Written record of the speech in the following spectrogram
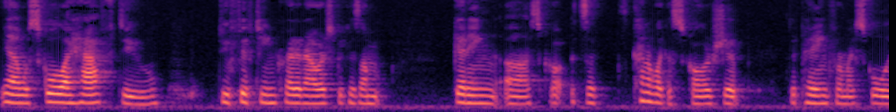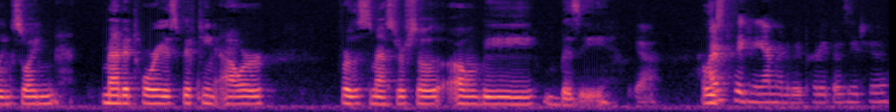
Yeah, and with school, I have to do 15 credit hours because I'm getting uh scho- it's a kind of like a scholarship. They're paying for my schooling, so I mandatory is 15 hour for the semester. So I'm gonna be busy Yeah. At least- I'm thinking I'm going to be pretty busy too.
